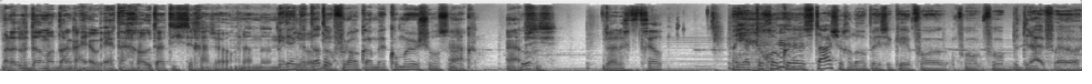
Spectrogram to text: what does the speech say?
Maar dat, dan, want dan kan je ook echt naar grote artiesten gaan zo. En dan, dan Ik denk dat dat ook vooral kan bij commercials ook. Ja, precies. Daar ligt het geld. Maar je hebt toch ook eh, stage gelopen eens een keer voor, voor, voor bedrijven eh,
